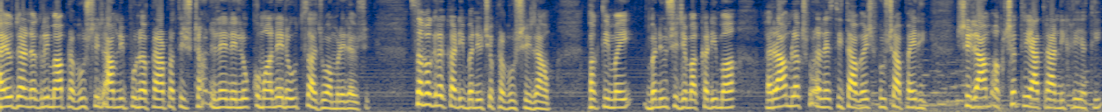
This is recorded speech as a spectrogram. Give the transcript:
અયોધ્યા નગરીમાં પ્રભુ શ્રી રામની પુનઃ પ્રાણ પ્રતિષ્ઠાને લઈને લોકોમાં અનેરો ઉત્સાહ જોવા મળી રહ્યો છે. સમગ્ર કડી બન્યું છે પ્રભુ શ્રી રામ ભક્તિમય બન્યું છે જેમાં કડીમાં રામ, લક્ષ્મણ અને સીતા વેશભૂષા પહેરી શ્રી રામ અક્ષત યાત્રા નીકળી હતી.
